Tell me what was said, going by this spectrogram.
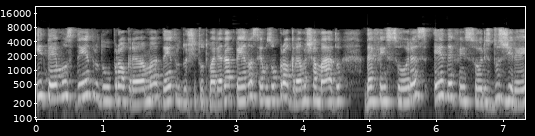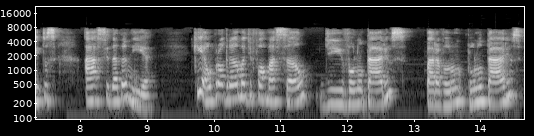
e temos dentro do programa, dentro do Instituto Maria da Penha, nós temos um programa chamado Defensoras e Defensores dos Direitos à Cidadania, que é um programa de formação de voluntários para voluntários,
